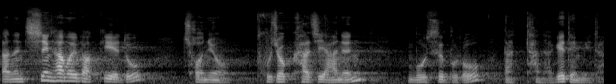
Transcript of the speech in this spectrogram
라는 칭함을 받기에도 전혀 부족하지 않은 모습으로 나타나게 됩니다.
